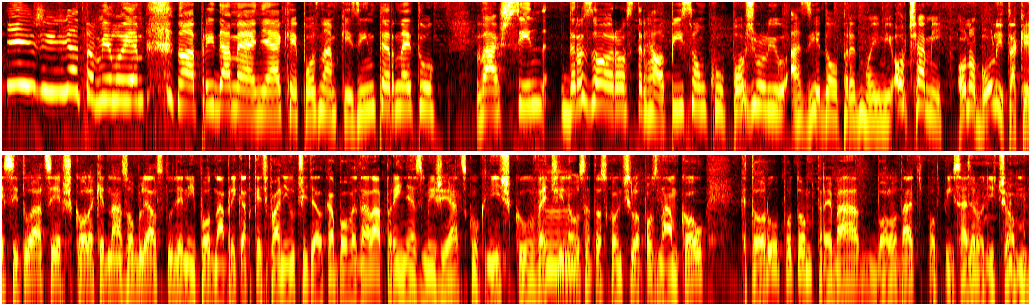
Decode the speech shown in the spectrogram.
Ježi to milujem. No a pridáme aj nejaké poznámky z internetu. Váš syn drzo roztrhal písomku, požul ju a zjedol pred mojimi očami. Ono boli také situácie v škole, keď nás oblial studený pod, napríklad keď pani učiteľka povedala prines mi žiackú knižku. Väčšinou mm. sa to skončilo poznámkou, ktorú potom treba bolo dať podpísať rodičom.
